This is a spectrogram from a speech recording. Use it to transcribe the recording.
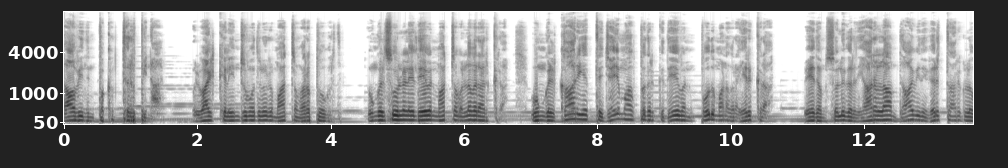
தாவிதின் பக்கம் திருப்பினார். உங்கள் வாழ்க்கையில் இன்று முதல் ஒரு மாற்றம் வரப்போகிறது. உங்கள் சூழ்நிலையில் தேவன் மாற்ற வல்லவராக இருக்கிறார். உங்கள் காரியத்தை ஜெயமாக்குவதற்கு தேவன் போதுமானவராக இருக்கிறார். வேதம் சொல்லுகிறது யாரெல்லாம் தாவிதை வெறுத்தார்களோ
